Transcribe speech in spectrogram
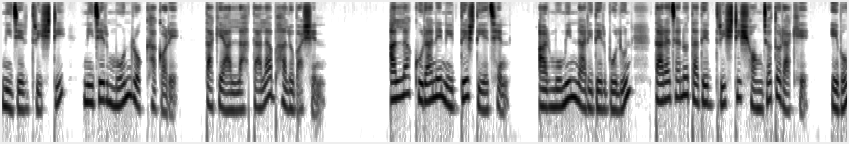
নিজের দৃষ্টি, নিজের মন রক্ষা করে, তাকে আল্লাহ তালা ভালোবাসেন। আল্লাহ কুরআনে নির্দেশ দিয়েছেন, আর মুমিন নারীদের বলুন, তারা যেন তাদের দৃষ্টি সংযত রাখে এবং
